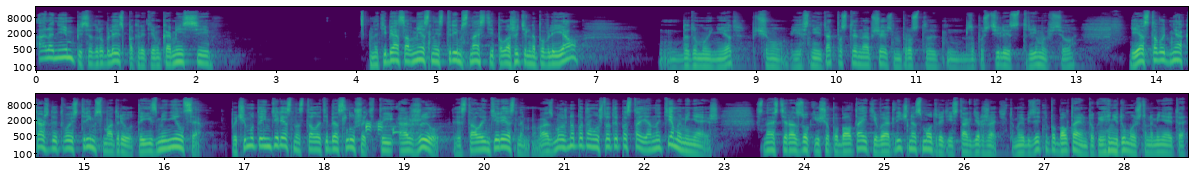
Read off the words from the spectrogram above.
Аноним 50 рублей с покрытием комиссии. На тебя совместный стрим с Настей положительно повлиял? Да думаю, нет. Почему? Я с ней и так постоянно общаюсь. Мы просто запустили стрим и все. Я с того дня каждый твой стрим смотрю. Ты изменился. Почему-то интересно стало тебя слушать. Ты ожил. Ты стал интересным. Возможно, потому что ты постоянно темы меняешь. С Настей разок еще поболтайте. Вы отлично смотритесь. Так держать. То мы обязательно поболтаем. Только я не думаю, что на меня это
